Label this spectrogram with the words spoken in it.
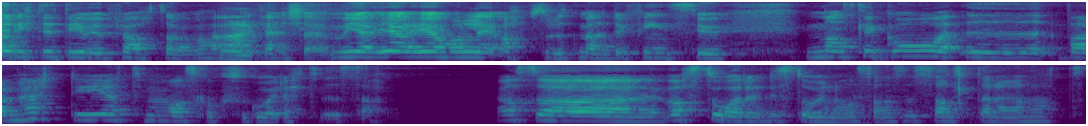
inte riktigt det vi pratar om här Nej. kanske. Men jag, jag, jag håller absolut med. Det finns ju, man ska gå i barmhärtighet men man ska också gå i rättvisa. Alltså vad står det? Det står ju någonstans i Psaltaren att,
